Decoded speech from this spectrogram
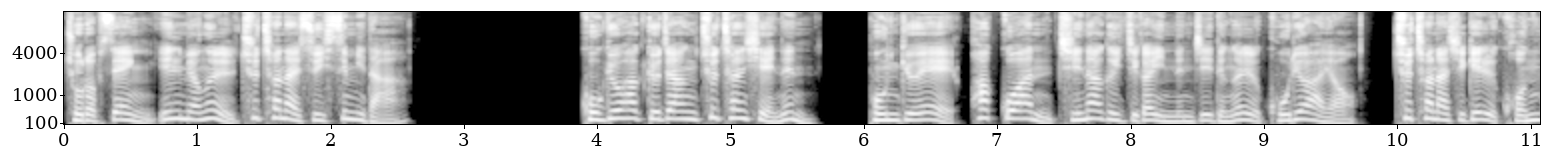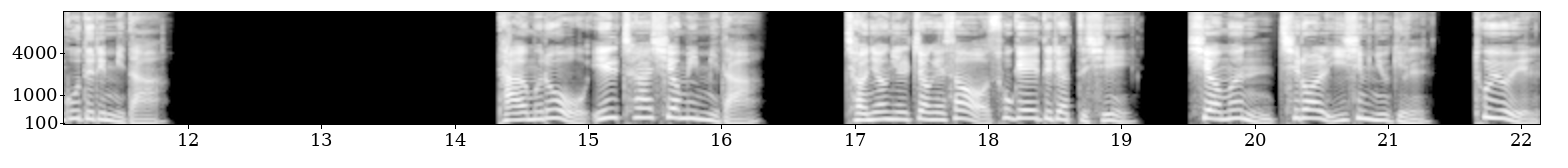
졸업생 1명을 추천할 수 있습니다. 고교 학교장 추천 시에는 본교에 확고한 진학 의지가 있는지 등을 고려하여 추천하시길 권고드립니다. 다음으로 1차 시험입니다. 전형 일정에서 소개해드렸듯이 시험은 7월 26일 토요일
